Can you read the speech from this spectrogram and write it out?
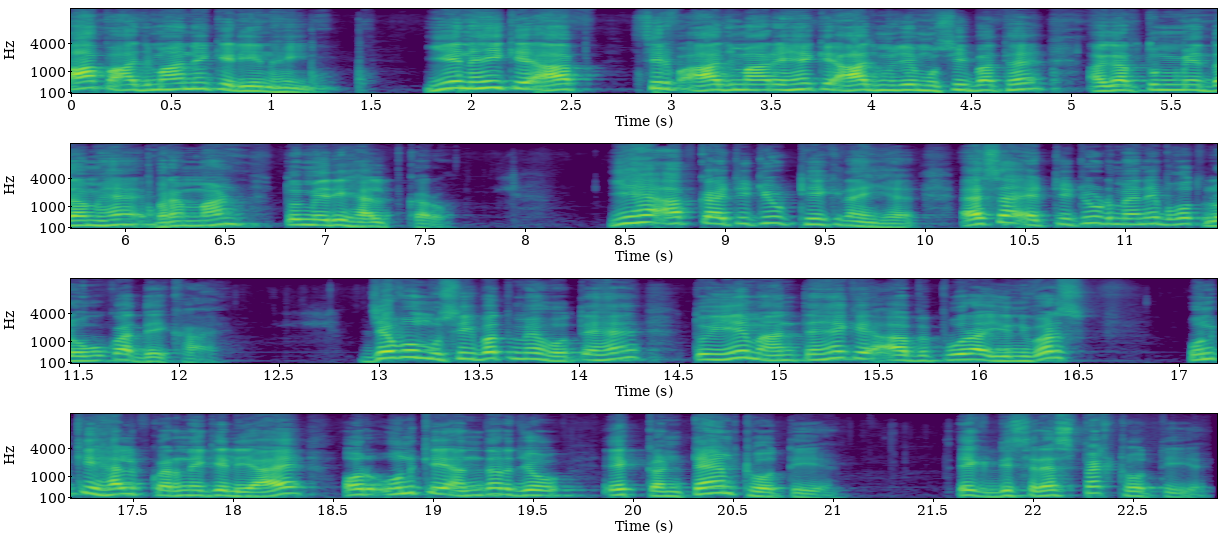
आप आजमाने के लिए नहीं। ये नहीं कि आप सिर्फ़ आजमा रहे हैं कि आज मुझे मुसीबत है, अगर तुम में दम है, ब्रह्मांड तो मेरी हेल्प करो। यह आपका एटीट्यूड ठीक नहीं है। ऐसा एटीट्यूड मैंने बहुत लोगों का देखा है। जब वो मुसीबत में होते हैं तो ये मानते हैं कि अब पूरा यूनिवर्स उनकी हेल्प करने के लिए आए और उनके अंदर जो एक कंटेम्प्ट होती है, एक डिसरेस्पेक्ट होती है,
